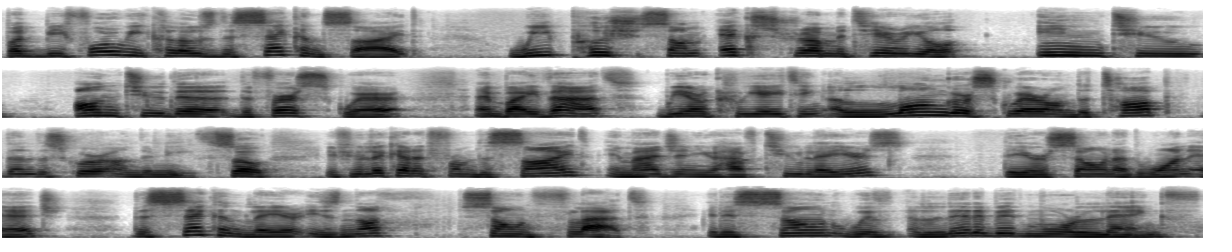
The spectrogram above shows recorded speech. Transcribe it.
but before we close the second side, we push some extra material into onto the, the first square, and by that we are creating a longer square on the top than the square underneath. So if you look at it from the side, imagine you have two layers. They are sewn at one edge. The second layer is not sewn flat. It is sewn with a little bit more length,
